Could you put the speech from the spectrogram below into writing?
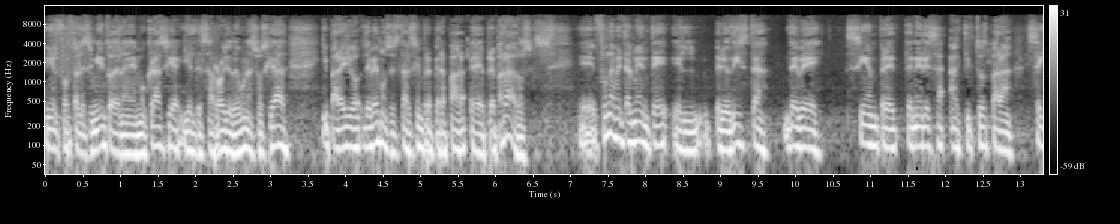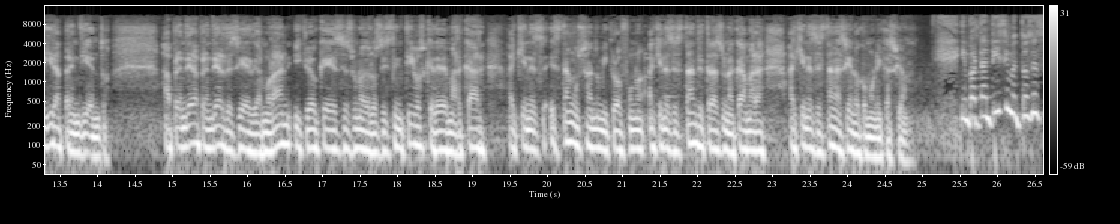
en el fortalecimiento de la democracia y el desarrollo de una sociedad y para ello debemos estar siempre eh, preparados. Eh, fundamentalmente el periodista debe siempre tener esa actitud para seguir aprendiendo. Aprender, aprender, decía Edgar Morán, y creo que ese es uno de los distintivos que debe marcar a quienes están usando un micrófono, a quienes están detrás de una cámara, a quienes están haciendo comunicación. Importantísimo. Entonces,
